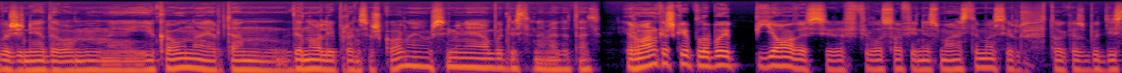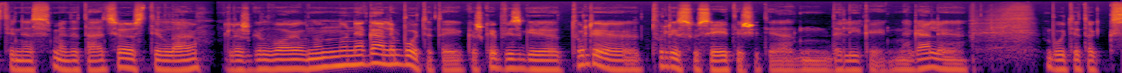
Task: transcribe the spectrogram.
važinėdavom į Kauną ir ten vienuoliai pranciškonai užsiminėjo budistinę meditaciją. Ir man kažkaip labai pjovėsi filosofinis mąstymas ir tokios budistinės meditacijos tyla. Ir aš galvojau, nu, nu negali būti, tai kažkaip visgi turi, turi susėti šitie dalykai. Negali būti toks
